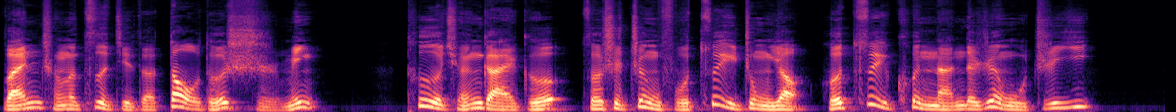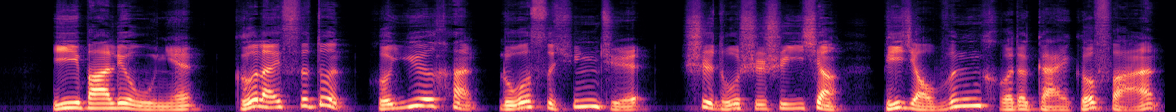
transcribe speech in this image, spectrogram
完成了自己的道德使命。特权改革则是政府最重要和最困难的任务之一。一八六五年，格莱斯顿和约翰·罗斯勋爵试图实施一项比较温和的改革法案，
